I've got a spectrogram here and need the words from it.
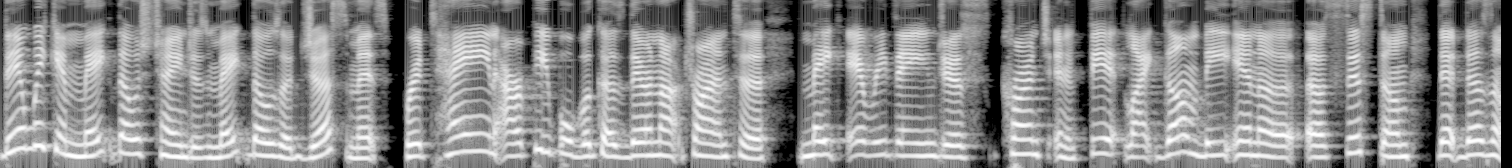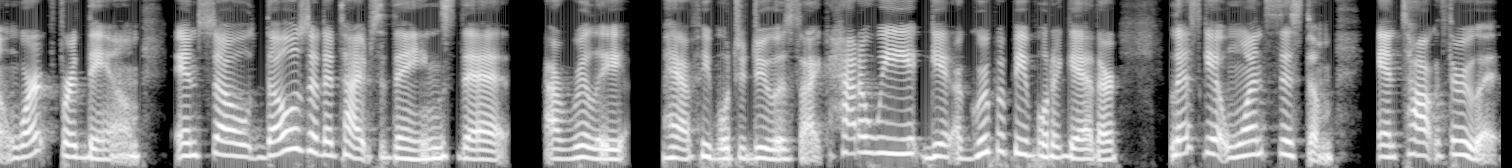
then we can make those changes, make those adjustments, retain our people because they're not trying to make everything just crunch and fit like Gumby in a, a system that doesn't work for them. And so those are the types of things that I really have people to do is like, how do we get a group of people together? Let's get one system and talk through it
